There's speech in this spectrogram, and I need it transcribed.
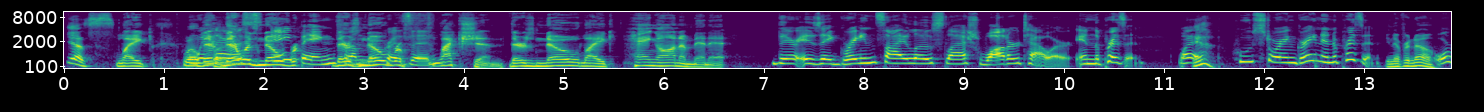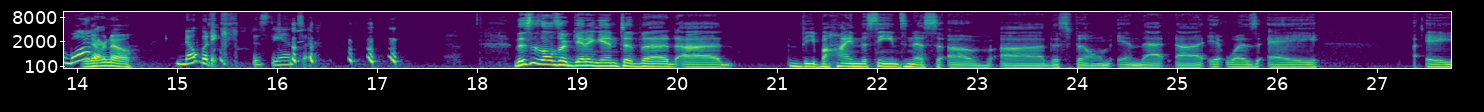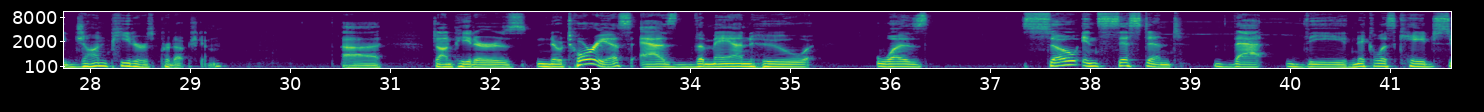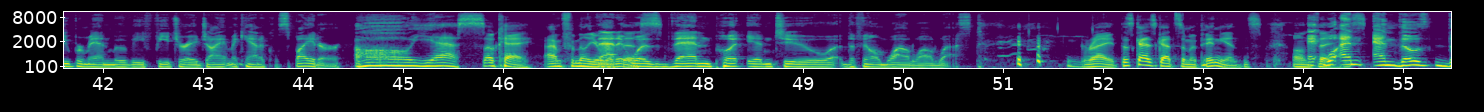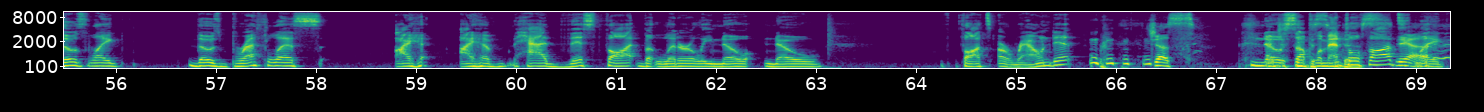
yes. Like Well, there, there was no there's from the no reflection. There's no like hang on a minute. There is a grain silo slash water tower in the prison. What? Yeah. Who's storing grain in a prison? You never know. Or water. You never know. Nobody is the answer. This is also getting into the uh the behind the scenes-ness of uh this film in that uh it was a a John Peters production. Uh John Peters notorious as the man who was so insistent that the Nicolas Cage Superman movie feature a giant mechanical spider Oh yes. Okay. I'm familiar with that it was then put into the film Wild Wild West. right. This guy's got some opinions on And, things. well, and and those those like those breathless. I I have had this thought, but literally no no thoughts around it. just No just need to see supplemental thoughts. Yeah. Like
